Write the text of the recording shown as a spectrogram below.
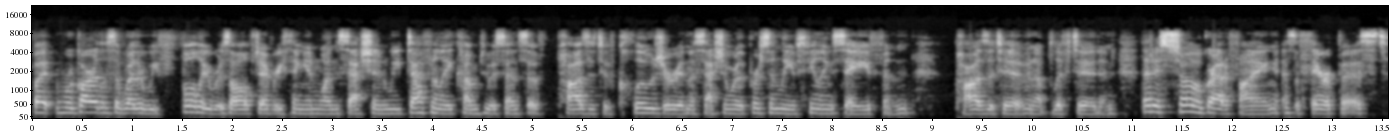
but regardless of whether we fully resolved everything in one session, we definitely come to a sense of positive closure in the session where the person leaves feeling safe and positive and uplifted. And that is so gratifying as a therapist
